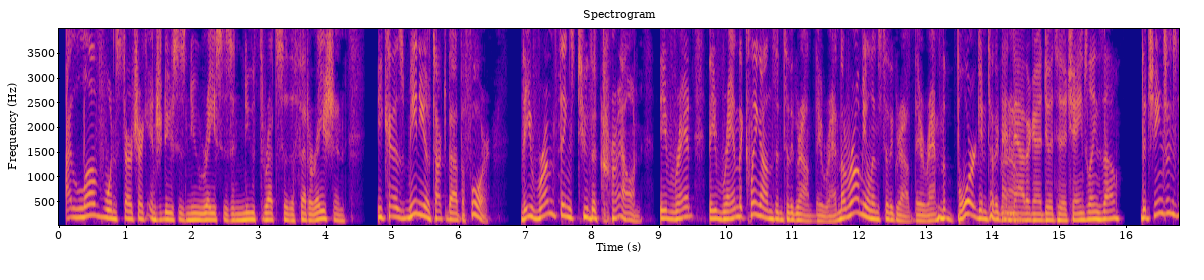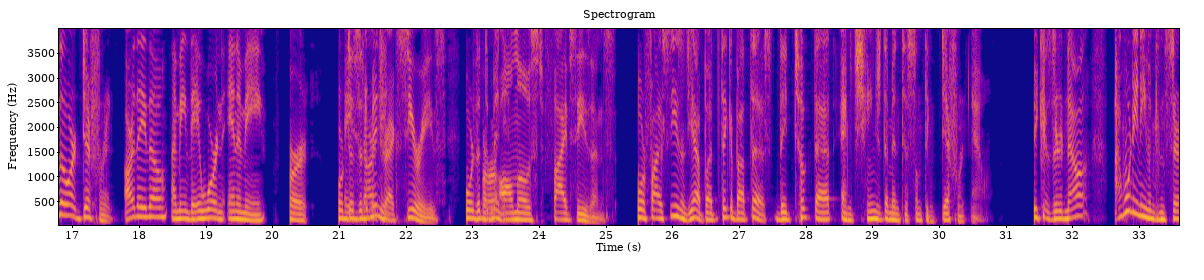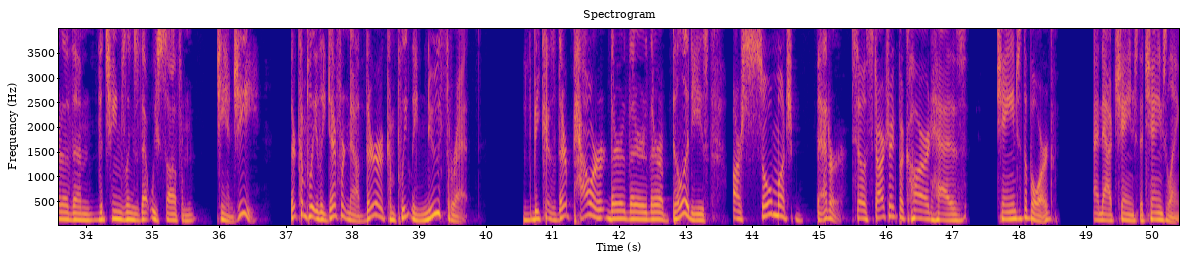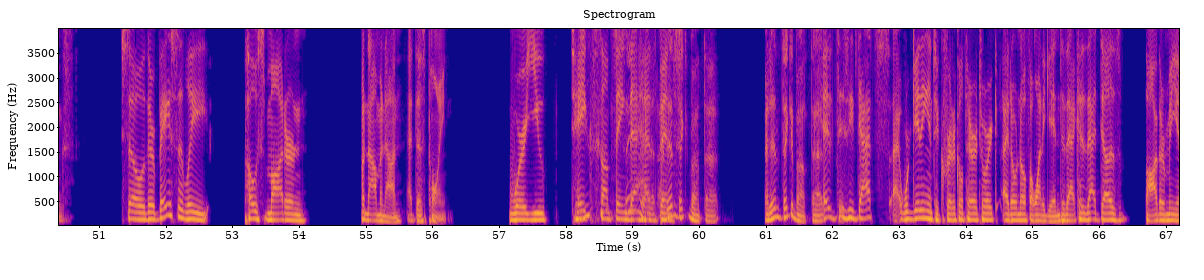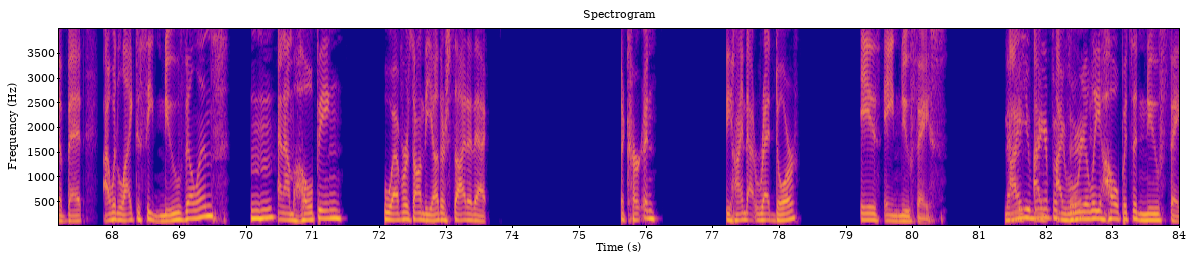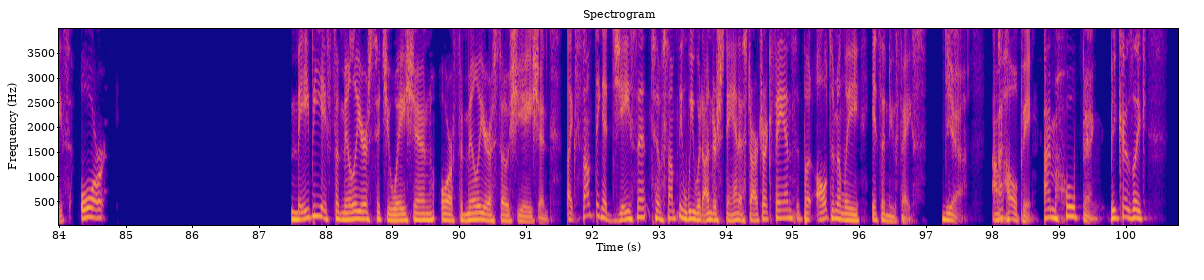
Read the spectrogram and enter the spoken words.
I love when Star Trek introduces new races and new threats to the Federation because me and you have talked about it before. They run things to the ground. They ran they ran the Klingons into the ground. They ran the Romulans to the ground. They ran the Borg into the ground. And now they're going to do it to the changelings, though. the changelings though are different Are they though? I mean, they were an enemy for for the, the Star Dominion Trek series for the for Dominion. almost five seasons. four or five seasons. Yeah, but think about this. They took that and changed them into something different now. Because they're now I wouldn't even consider them the changelings that we saw from TNG. They're completely different now. They're a completely new threat because their power, their their their abilities are so much better. So Star Trek Picard has changed the Borg and now changed the changelings. So they're basically postmodern phenomenon at this point, where you You take could something say that has been I didn't think about that. I didn't think about that. It- see, that's we're getting into critical territory. I don't know if I want to get into that because that does bother me a bit. I would like to see new villains, Mhm. and I'm hoping whoever's on the other side of that the curtain behind that red door is a new face. Now I, you bring I, up I very- really hope it's a new face or maybe a familiar situation or familiar association, like something adjacent to something we would understand as Star Trek fans, but ultimately it's a new face. yeah. I'm I- hoping, I'm hoping because like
